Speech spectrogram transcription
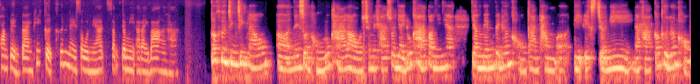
ความเปลี่ยนแปลงที่เกิดขึ้นในโซนนี้จะมีอะไรบ้างะคะ ก็คือจริง ๆ แล้วในส่วนของลูกค้าเราใช่ไหมคะ ส่วนใหญ่ลูกค้าตอนนี้เนี่ยยังเน้นไปเรื่องของการทำ DX journey นะคะ ก็คือเรื่องของ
